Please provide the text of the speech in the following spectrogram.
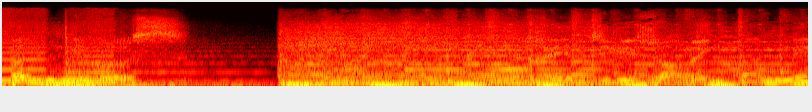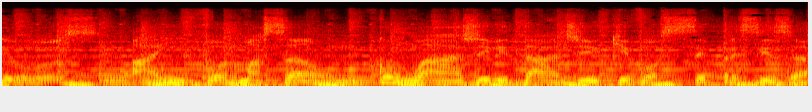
Pan News. Rede Jovem Pan News. A informação com a agilidade que você precisa.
